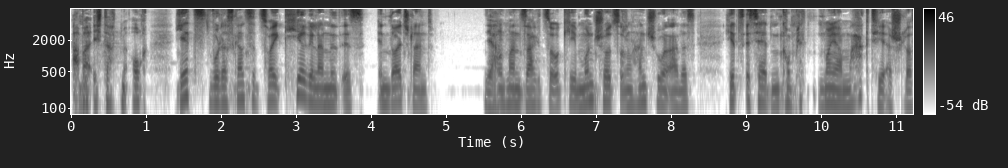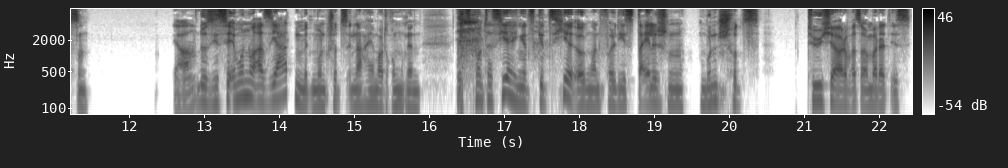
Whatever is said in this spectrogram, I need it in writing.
Aber ich dachte mir auch, jetzt, wo das ganze Zeug hier gelandet ist, in Deutschland, Ja. und man sagt so, okay, Mundschutz und Handschuhe und alles, jetzt ist ja ein komplett neuer Markt hier erschlossen. ja. Du siehst ja immer nur Asiaten mit Mundschutz in der Heimat rumrennen. Jetzt kommt das hier hin, jetzt gibt's hier irgendwann voll die stylischen Mundschutztücher oder was auch immer das ist.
